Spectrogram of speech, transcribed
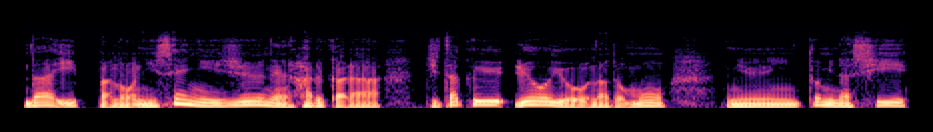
第一波の2020年春から、自宅療養なども入院とみなし、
